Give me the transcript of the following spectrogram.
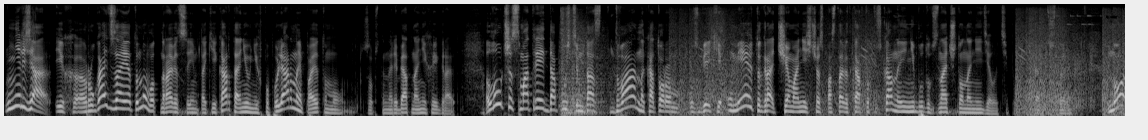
нельзя их ругать за это. Ну вот, нравятся им такие карты, они у них популярны, поэтому, собственно, ребят на них и играют. Лучше смотреть, допустим, Dust 2, на котором узбеки умеют играть, чем они сейчас поставят карту Тускана и не будут знать, что на ней делать. Типа, такая история. Но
